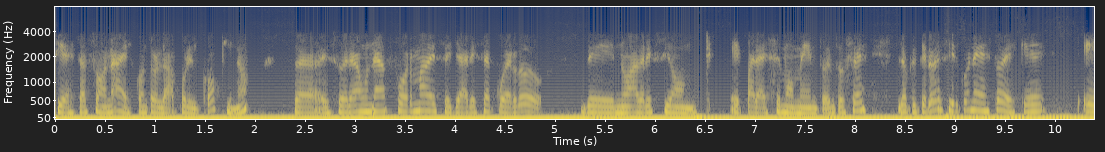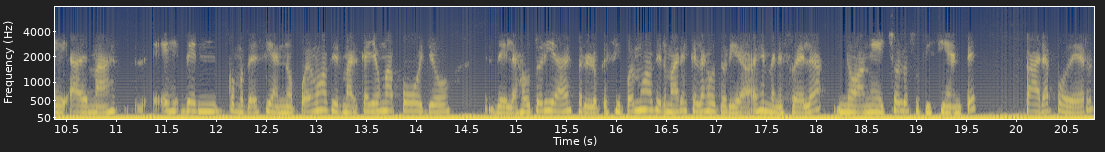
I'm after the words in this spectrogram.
si esta zona es controlada por el coqui, no? O sea, eso era una forma de sellar ese acuerdo de no agresión eh, para ese momento. Entonces, lo que quiero decir con esto es que, eh, además, de, como te decía, no podemos afirmar que haya un apoyo de las autoridades, pero lo que sí podemos afirmar es que las autoridades en Venezuela no han hecho lo suficiente para poder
